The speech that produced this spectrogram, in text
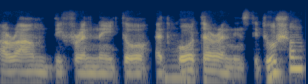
around different NATO headquarters mm. and institution,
